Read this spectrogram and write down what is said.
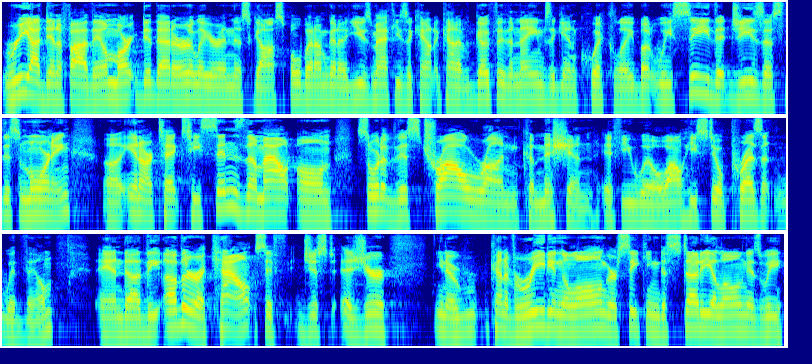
re identify them. Mark did that earlier in this gospel, but I'm going to use Matthew's account to kind of go through the names again quickly. But we see that Jesus, this morning uh, in our text, he sends them out on sort of this trial run commission, if you will, while he's still present with them. And uh, the other accounts, if just as you're, you know, kind of reading along or seeking to study along as we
